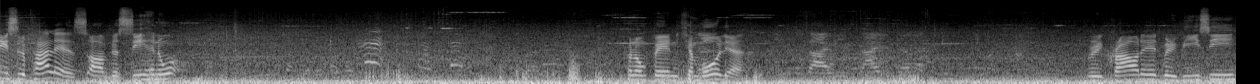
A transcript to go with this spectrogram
is the palace of the Sihanu. Phnom Penh, Cambodia. Very crowded, very busy.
